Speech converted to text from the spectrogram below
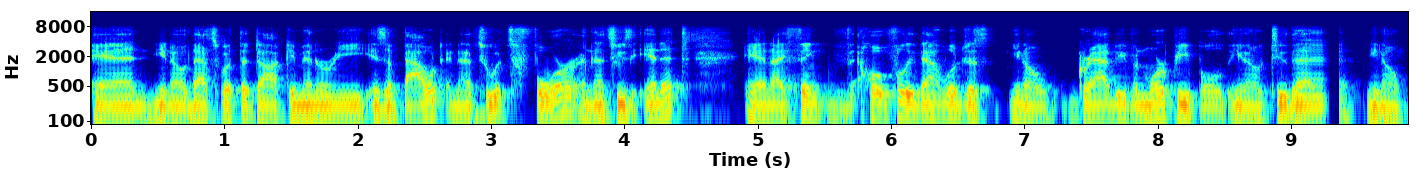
and you know that's what the documentary is about, and that's who it's for, and that's who's in it, and I think th- hopefully that will just you know grab even more people you know to that you know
